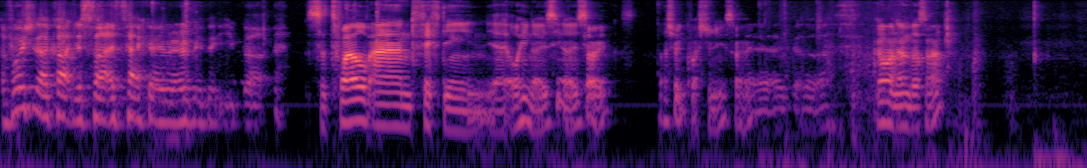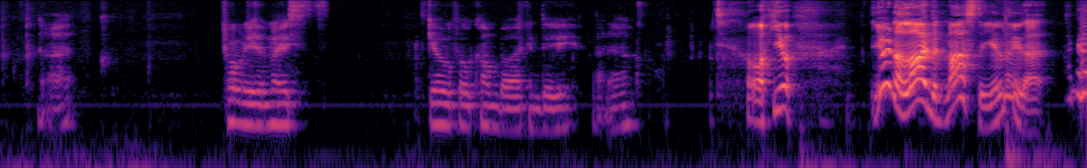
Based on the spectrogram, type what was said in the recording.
Unfortunately, I can't just like attack over everything you've got. So 12 and 15. Yeah. Oh, he knows. He knows. Sorry. I shouldn't question you. Sorry. Yeah, got. Go on, boss man. Alright. Probably the most skillful combo I can do right now. Oh, you're you're an alignment master. You know that.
